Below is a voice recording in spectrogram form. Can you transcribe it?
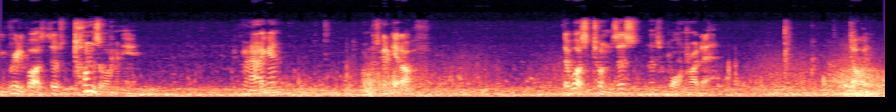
It really was. There was tons of them in here. Coming out again? I'm just going to get off. There was tons. There's, there's one right there. Die.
